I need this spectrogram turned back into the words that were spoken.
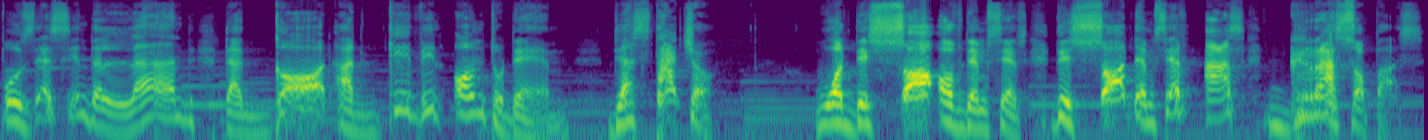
possessing the land that God had given unto them? Their stature. What they saw of themselves, they saw themselves as grasshoppers.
